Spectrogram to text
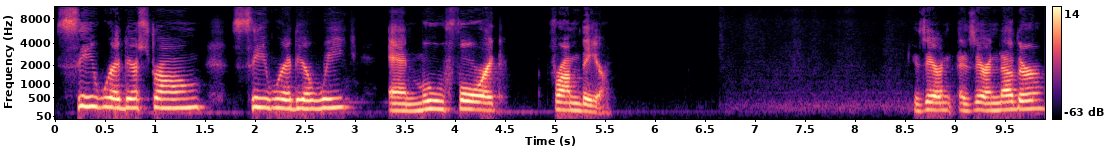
See where they're strong, see where they're weak, and move forward from there. Is there, is there another,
